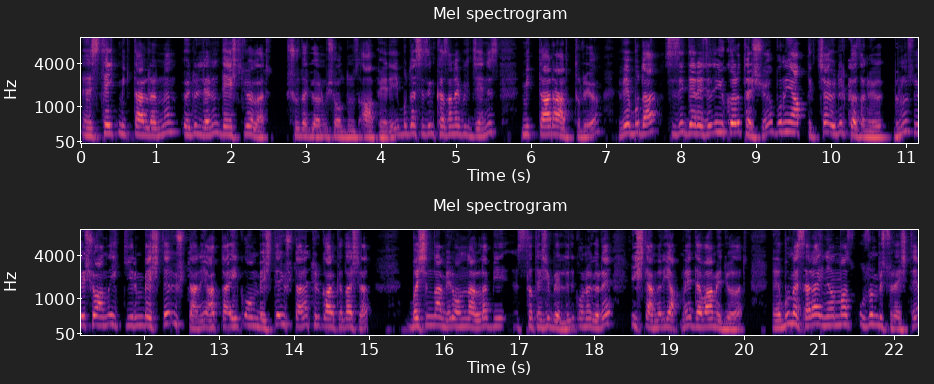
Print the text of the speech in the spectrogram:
e, stake miktarlarının ödüllerini değiştiriyorlar. Şurada görmüş olduğunuz APR'yi. Bu da sizin kazanabileceğiniz miktarı arttırıyor. Ve bu da sizi derecede yukarı taşıyor. Bunu yaptıkça ödül kazanıyordunuz. Ve şu anda ilk 25'te 3 tane hatta ilk 15'te 3 tane Türk arkadaş var. Başından beri onlarla bir strateji belirledik. Ona göre işlemleri yapmaya devam ediyorlar. E, bu mesela inanılmaz uzun bir süreçti.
